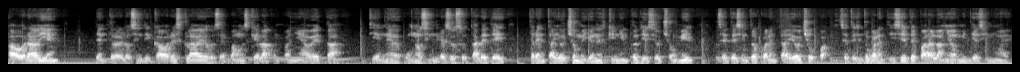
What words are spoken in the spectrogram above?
Ahora bien, dentro de los indicadores claves observamos que la compañía Beta tiene unos ingresos totales de 38.518.747 para el año 2019.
